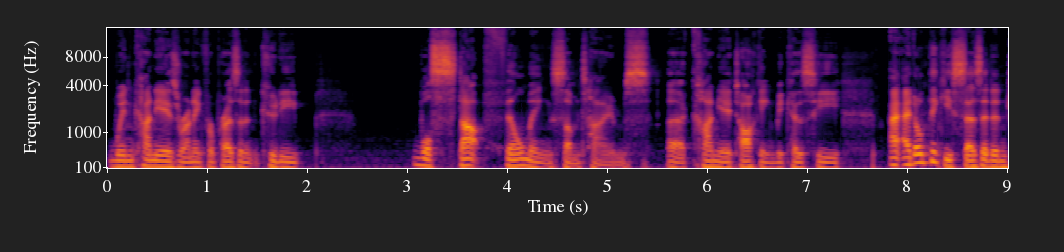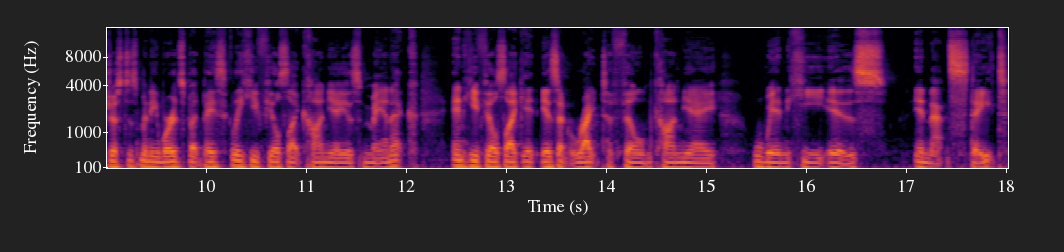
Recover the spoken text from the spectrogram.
when Kanye is running for president, Coodie will stop filming sometimes uh, Kanye talking because he I, I don't think he says it in just as many words, but basically he feels like Kanye is manic and he feels like it isn't right to film Kanye when he is in that state.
